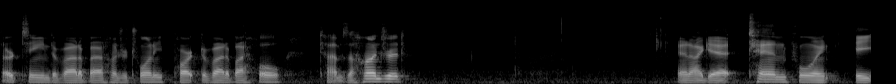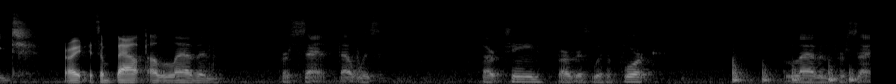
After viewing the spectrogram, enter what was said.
13 divided by 120, part divided by whole, times 100 and I get 10.8, right? It's about 11%. That was 13 burgers with a fork. 11%.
